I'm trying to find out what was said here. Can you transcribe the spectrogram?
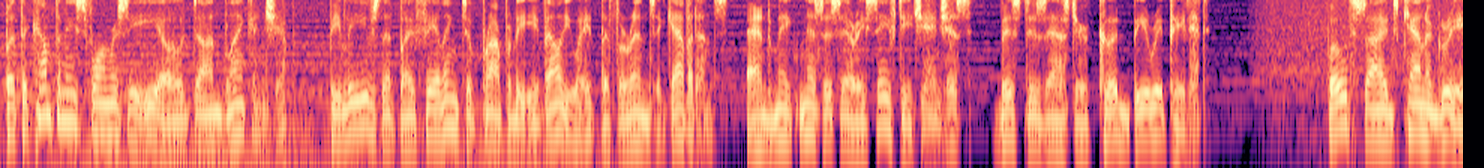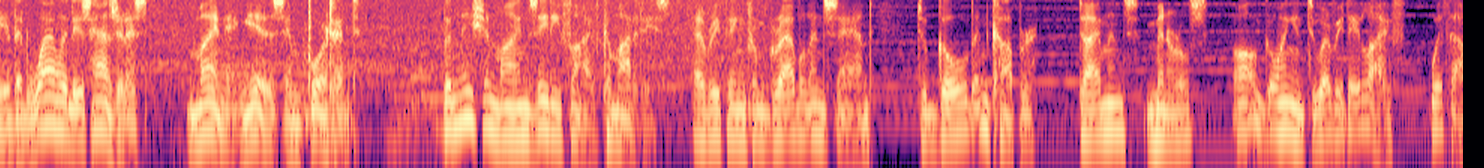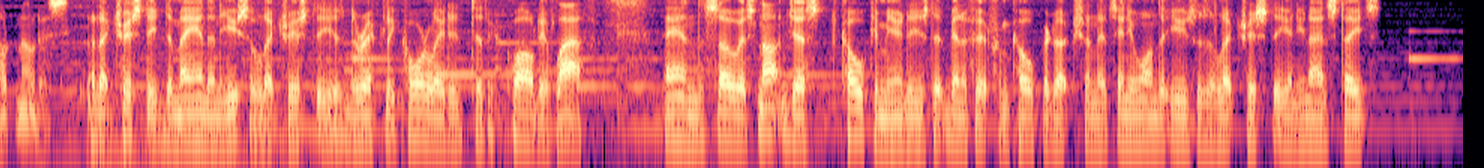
But the company's former CEO, Don Blankenship, believes that by failing to properly evaluate the forensic evidence and make necessary safety changes, this disaster could be repeated. Both sides can agree that while it is hazardous, mining is important. The nation mines 85 commodities, everything from gravel and sand to gold and copper, diamonds, minerals, all going into everyday life without notice. Electricity demand and the use of electricity is directly correlated to the quality of life. And so it's not just coal communities that benefit from coal production, it's anyone that uses electricity in the United States.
